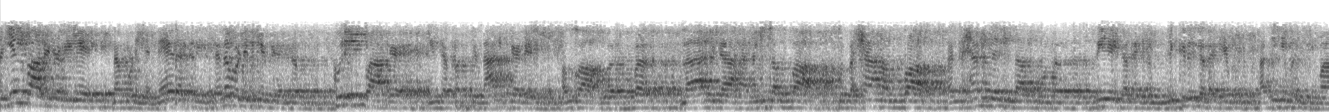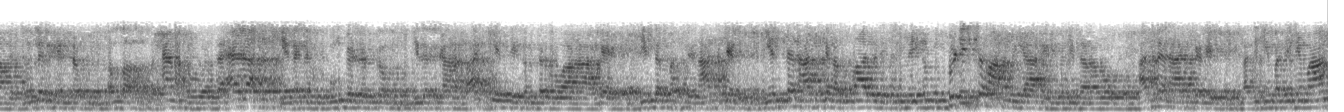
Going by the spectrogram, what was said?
செயல்பாடுகளிலே நம்முடைய நேரத்தை செலவழிக்க வேண்டும். குறிப்பாக இந்த பத்து நாட்களில் அல்லாஹ் அக்பர் லா இலாஹ இல்லல்லாஹ் சுப்ஹானல்லாஹ் அல்ஹம்துலில்லாஹ் போன்ற தஸ்பீகளையும் திக்ருகளையும் அதிகம் அதிகமாக சொல்ல வேண்டும். அல்லாஹ் சுப்ஹானஹு வ தஆலா எனக்கும் உங்களுக்கும் இதற்கான பாக்கியத்தை தந்தருவானா? இந்த பத்து நாட்கள் எந்த நாட்கள் அல்லாஹ்விற்கு மிகவும் பிடித்தமானவையாக இருக்கின்றனவோ அந்த நாட்களில் அதிகம் அதிகமான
